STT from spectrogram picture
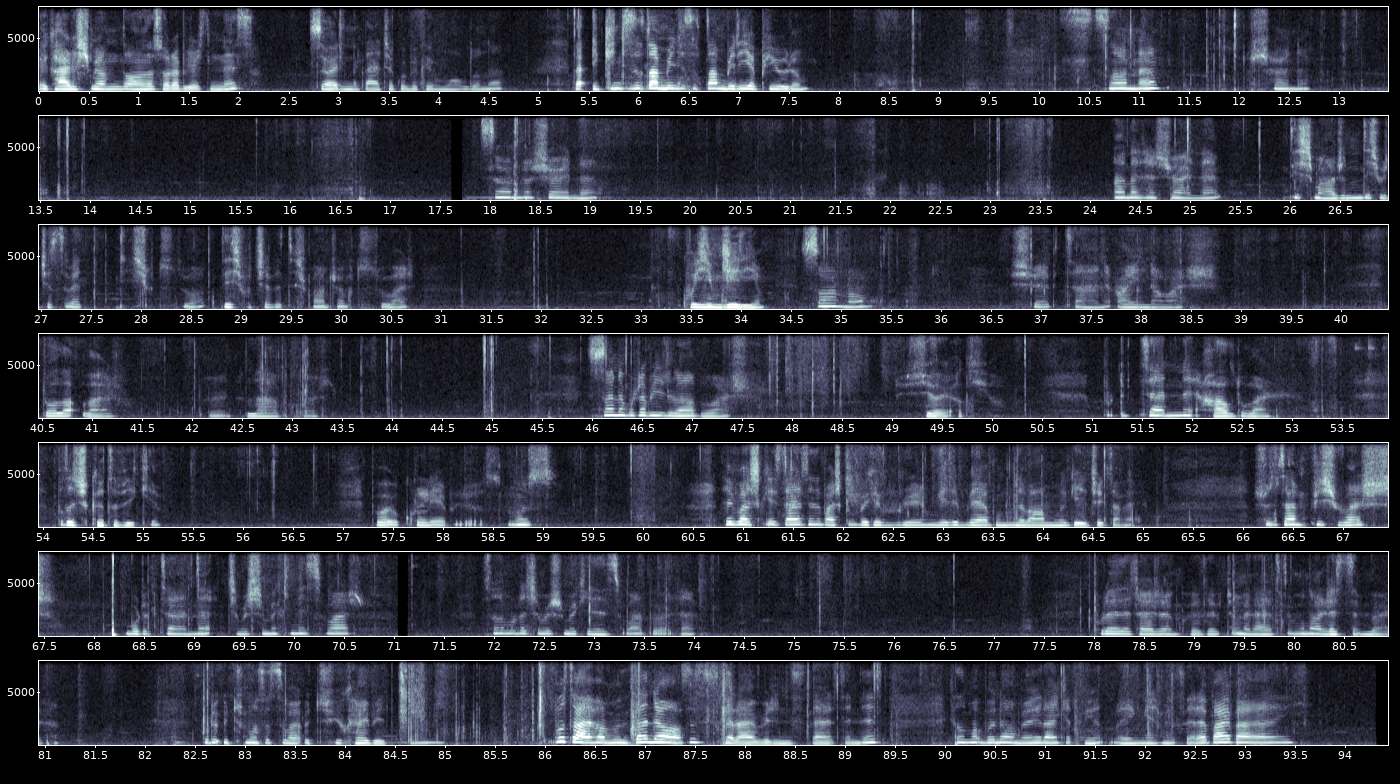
E, kardeşim yanında ona da sorabilirsiniz. Söyleyeyim ne kadar çok bebek evim olduğunu. Ben ikinci sınıftan birinci sınıftan beri yapıyorum. Sonra şöyle. Sonra şöyle. Arkadaşlar şöyle diş macunu, diş fırçası ve diş kutusu. Diş fırça ve diş macunu kutusu var. Koyayım geleyim. Sonra Şöyle bir tane ayna var. Dolap var. Lab var. Sonra burada bir lab var. Şöyle akıyor. Burada bir tane havlu var. Bu da çıkıyor tabii ki. Böyle kullanabiliyorsunuz. Tabii başka isterseniz başka bir bakabilirim gelir veya bunun devamı gelecek zaten. Şu yüzden fiş var. Burada bir tane çamaşır makinesi var. Sonra burada çamaşır makinesi var böyle. Buraya deterjan koyuluyor. Bütün meler bunlar resim böyle. Burada ütü masası var. Ütüyü kaybettim. Bu sayfamızda ne olsa siz karar verin isterseniz. Kanalıma abone olmayı, like etmeyi unutmayın. Görüşmek üzere. Bay bay.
